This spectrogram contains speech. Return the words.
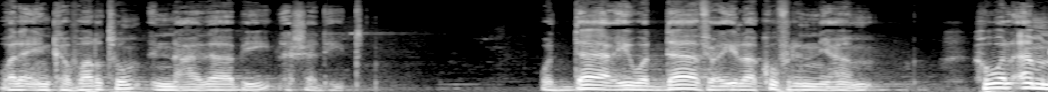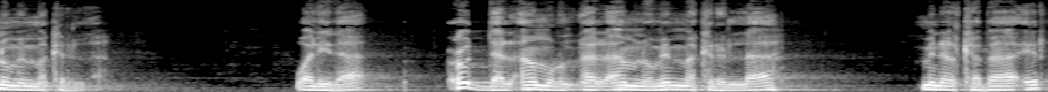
ولئن كفرتم إن عذابي لشديد. والداعي والدافع إلى كفر النعم هو الأمن من مكر الله. ولذا عد الأمر الأمن من مكر الله من الكبائر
